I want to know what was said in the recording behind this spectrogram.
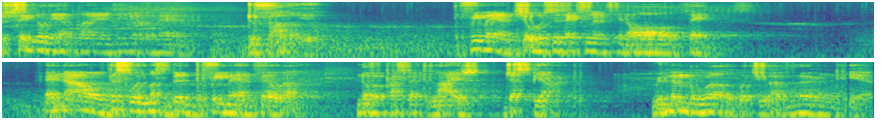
To signal the antlions in your command to follow you. The Freeman shows his excellence in all things. And now this one must bid the Freeman farewell. Nova Prospekt lies just beyond. Remember well what you have learned here.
